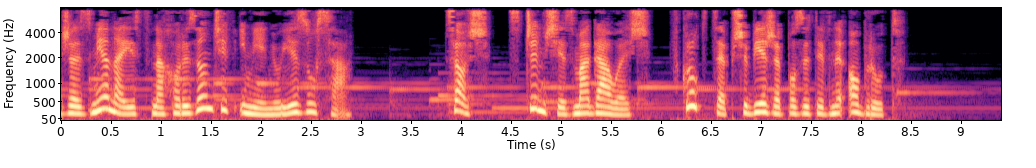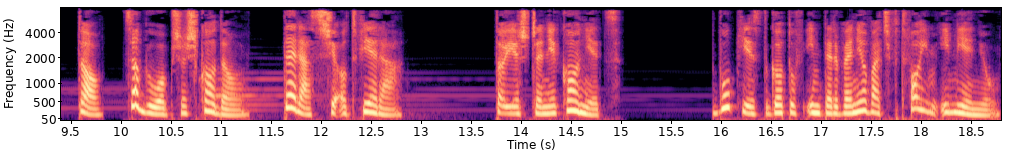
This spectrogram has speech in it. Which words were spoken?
że zmiana jest na horyzoncie w imieniu Jezusa. Coś, z czym się zmagałeś, wkrótce przybierze pozytywny obrót. To, co było przeszkodą, teraz się otwiera. To jeszcze nie koniec. Bóg jest gotów interweniować w Twoim imieniu.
